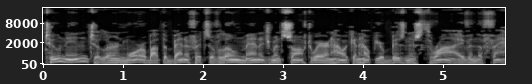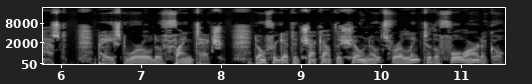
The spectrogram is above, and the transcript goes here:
Tune in to learn more about the benefits of loan management software and how it can help your business thrive in the fast paced world of fintech. Don't forget to check out the show notes for a link to the full article.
